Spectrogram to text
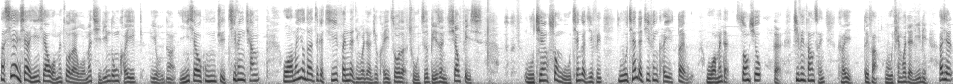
那线下营销我们做的，我们启叮咚可以有的营销工具积分枪。我们用的这个积分的情况下，就可以做的储值，比如说你消费五千送五千个积分，五千的积分可以在我们的装修的积分商城可以兑换五千块钱礼品，而且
